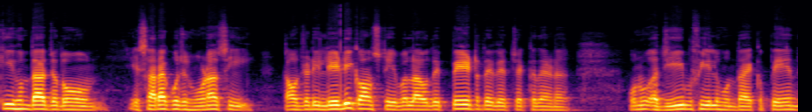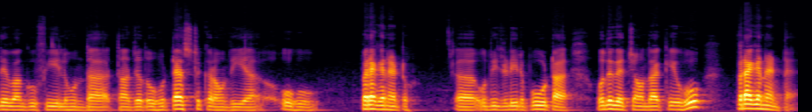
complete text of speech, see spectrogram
ਕੀ ਹੁੰਦਾ ਜਦੋਂ ਇਹ ਸਾਰਾ ਕੁਝ ਹੋਣਾ ਸੀ, ਤਾਂ ਉਹ ਜਿਹੜੀ ਲੇਡੀ ਕਾਂਸਟੇਬਲ ਆ, ਉਹਦੇ ਪੇਟ ਦੇ ਵਿੱਚ ਇੱਕ ਦਿਨ ਉਹਨੂੰ ਅਜੀਬ ਫੀਲ ਹੁੰਦਾ, ਇੱਕ ਪੇਨ ਦੇ ਵਾਂਗੂ ਫੀਲ ਹੁੰਦਾ, ਤਾਂ ਜਦੋਂ ਉਹ ਟੈਸਟ ਕਰਾਉਂਦੀ ਆ, ਉਹ ਪ੍ਰੈਗਨੈਂਟ ਉਹਦੀ ਜਿਹੜੀ ਰਿਪੋਰਟ ਆ, ਉਹਦੇ ਵਿੱਚ ਆਉਂਦਾ ਕਿ ਉਹ ਪ੍ਰੈਗਨੈਂਟ ਹੈ।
